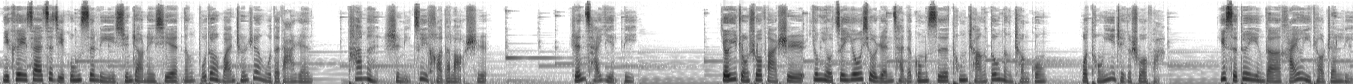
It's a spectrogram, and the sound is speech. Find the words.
你可以在自己公司里寻找那些能不断完成任务的达人，他们是你最好的老师。人才引力。有一种说法是，拥有最优秀人才的公司通常都能成功。我同意这个说法。与此对应的还有一条真理：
